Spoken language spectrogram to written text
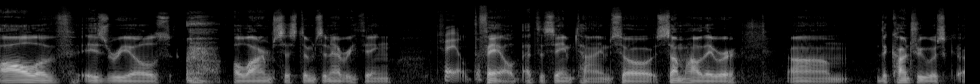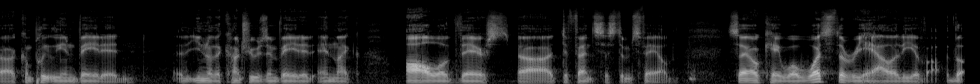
all of Israel's alarm systems and everything Failed. failed at the same time. So somehow they were, um, the country was uh, completely invaded. You know, the country was invaded, and like all of their uh, defense systems failed. Say, okay, well, what's the reality of the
